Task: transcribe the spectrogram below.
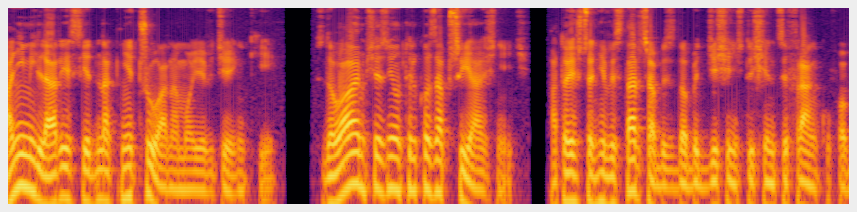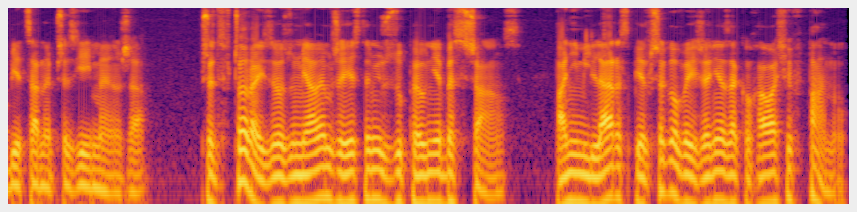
Pani Millar jest jednak nieczuła na moje wdzięki. Zdołałem się z nią tylko zaprzyjaźnić. A to jeszcze nie wystarcza, by zdobyć dziesięć tysięcy franków obiecane przez jej męża. Przedwczoraj zrozumiałem, że jestem już zupełnie bez szans. Pani Millar z pierwszego wejrzenia zakochała się w panu.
